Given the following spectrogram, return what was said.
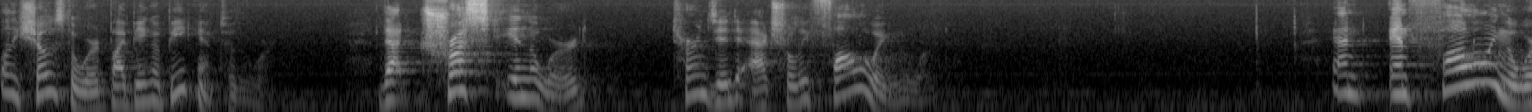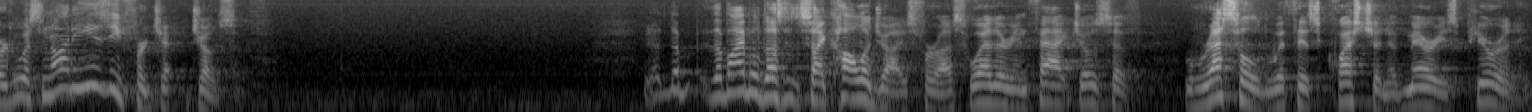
Well, he shows the word by being obedient to the word. That trust in the word turns into actually following the word. And, and following the word was not easy for Jo- Joseph. The, the Bible doesn't psychologize for us whether, in fact, Joseph wrestled with this question of Mary's purity.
